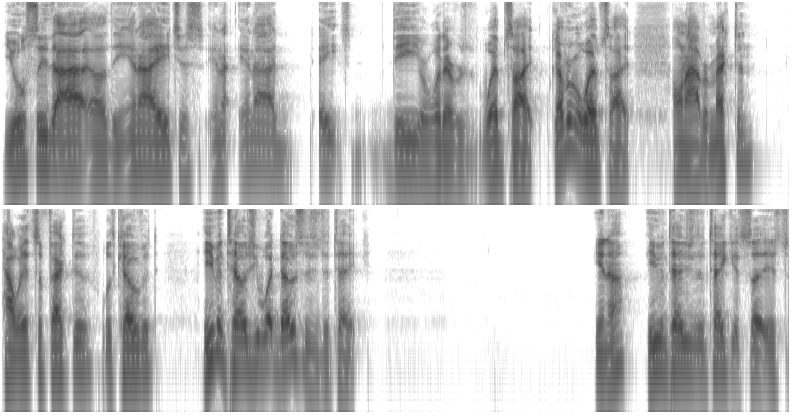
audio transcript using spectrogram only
You'll see the uh, the NIH's NIHD or whatever website, government website on ivermectin, how it's effective with COVID. Even tells you what dosage to take. You know, even tells you to take it. So it's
